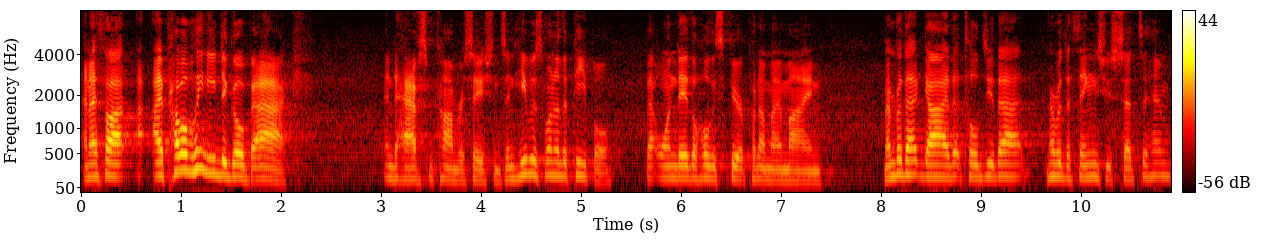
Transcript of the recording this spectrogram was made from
And I thought, I probably need to go back and to have some conversations. And he was one of the people that one day the Holy Spirit put on my mind Remember that guy that told you that? Remember the things you said to him?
